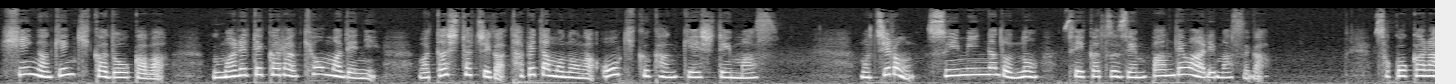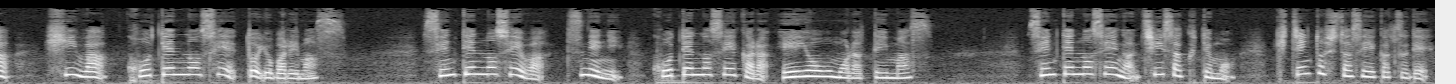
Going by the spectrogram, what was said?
火が元気かどうかは生まれてから今日までに私たちが食べたものが大きく関係しています。もちろん睡眠などの生活全般ではありますがそこから火は後天の性と呼ばれます。先天の性は常に後天の性から栄養をもらっています。先天の性が小さくてもきちんとした生活で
